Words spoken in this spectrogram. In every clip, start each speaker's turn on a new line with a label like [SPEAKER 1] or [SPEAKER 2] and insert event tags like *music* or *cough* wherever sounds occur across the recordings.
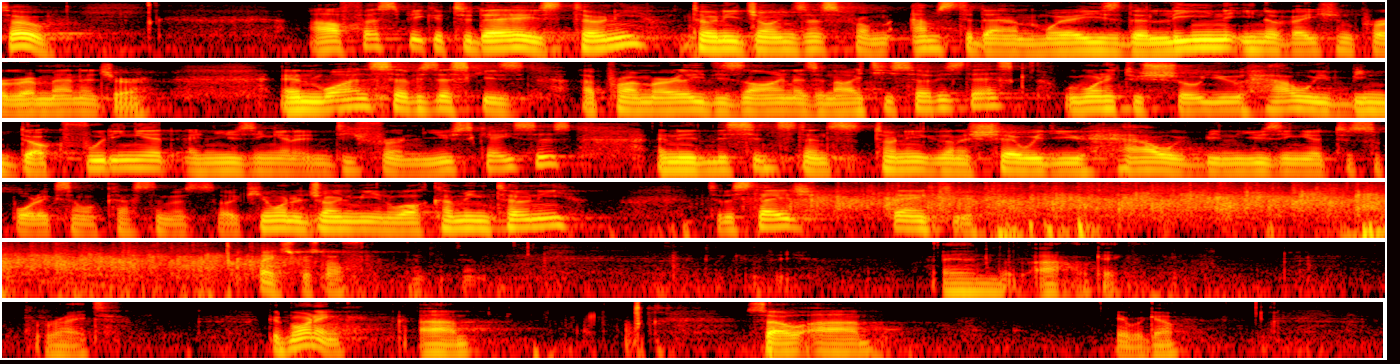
[SPEAKER 1] So, our first speaker today is Tony. Tony joins us from Amsterdam, where he's the Lean Innovation Program Manager. And while Service Desk is uh, primarily designed as an IT service desk, we wanted to show you how we've been dogfooding it and using it in different use cases. And in this instance, Tony is going to share with you how we've been using it to support external customers. So if you want to join me in welcoming Tony to the stage, thank you.
[SPEAKER 2] Thanks, Christophe. And, ah, okay. Right. Good morning. Um, so, um, here we go.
